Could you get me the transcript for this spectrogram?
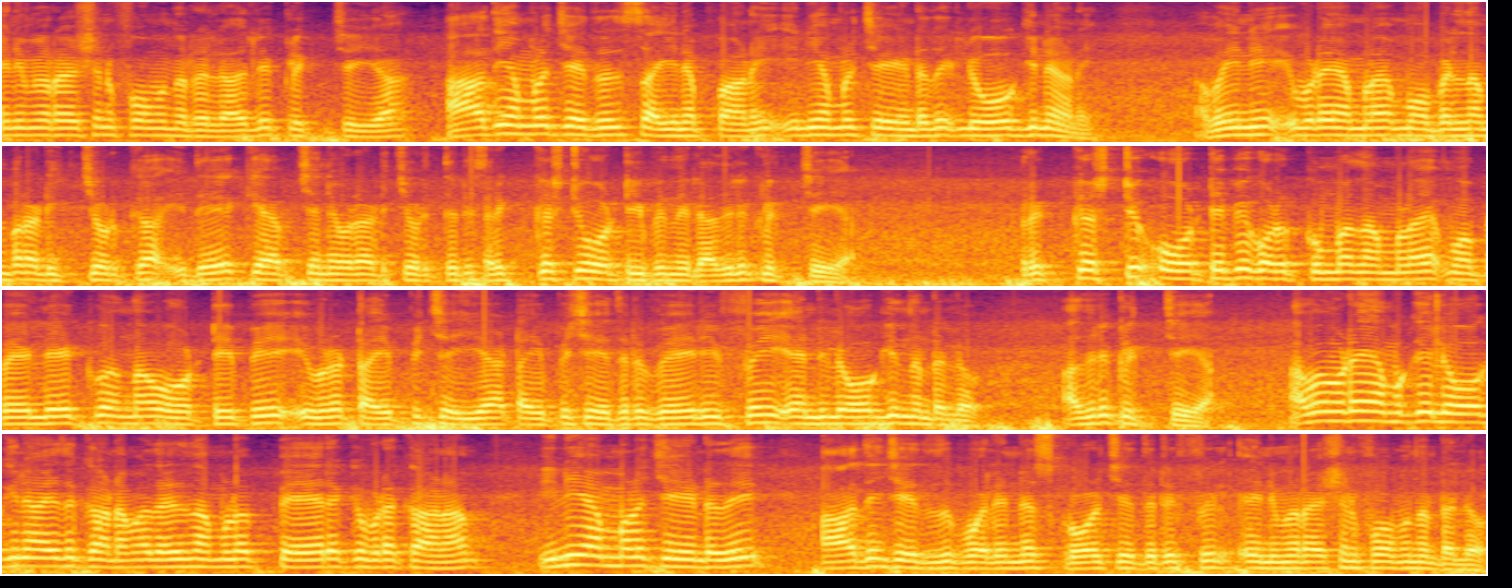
എനിമറേഷൻ ഫോം എന്നുണ്ടല്ലോ അതിൽ ക്ലിക്ക് ചെയ്യുക. ആദ്യം നമ്മൾ ചെയ്തത് സൈനപ്പ് ആണ്. ഇനി നമ്മൾ ചെയ്യേണ്ടത് ലോഗിൻ ആണ്. അപ്പോൾ ഇനി ഇവിടെ നമ്മളെ മൊബൈൽ നമ്പർ അടിച്ചു കൊടുക്കുക. ഇതേ ക്യാപ്ഷൻ ഇവിടെ അടിച്ചു കൊടുത്തിട്ട് റിക്വസ്റ്റ് ഒ ടി പി എന്നില്ല. അതിൽ ക്ലിക്ക് ചെയ്യുക. റിക്വസ്റ്റ് ഒ ടി പി കൊടുക്കുമ്പോൾ നമ്മളെ മൊബൈലിലേക്ക് വന്ന ഒ ടി പി ഇവിടെ ടൈപ്പ് ചെയ്യുക ടൈപ്പ് ചെയ്തിട്ട് വെരിഫൈ ആൻഡ് ലോഗിൻ ഉണ്ടല്ലോ അതിൽ ക്ലിക്ക് ചെയ്യാം. അപ്പോൾ ഇവിടെ നമുക്ക് ലോഗിൻ ആയത് കാണാം. അതായത് നമ്മളെ പേരൊക്കെ ഇവിടെ കാണാം. ഇനി നമ്മൾ ചെയ്യേണ്ടത് ആദ്യം ചെയ്തതുപോലെ തന്നെ സ്ക്രോൾ ചെയ്തിട്ട് ഫിൽ എനിമറേഷൻ ഫോം എന്നുണ്ടല്ലോ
